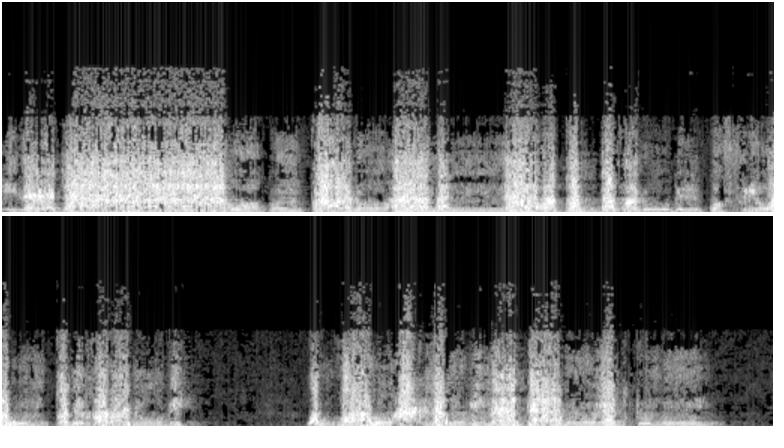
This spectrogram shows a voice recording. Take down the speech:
وَإِذَا جَاءُوكُمْ قَالُوا آمَنَّا وَقَدْ دَخَلُوا بِالْكُفْرِ وَهُمْ قَدْ خَرَجُوا.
